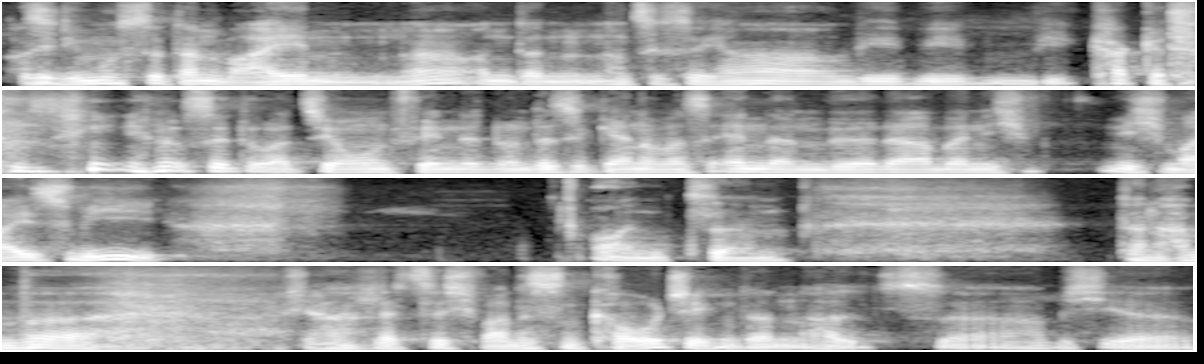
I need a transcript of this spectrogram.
Also die musste dann weinen, ne? Und dann hat sie gesagt, ja, wie, wie, wie kacke, dass sie ihre Situation findet und dass sie gerne was ändern würde, aber nicht, nicht weiß wie. Und ähm, dann haben wir, ja, letztlich war das ein Coaching, dann halt äh, habe ich ihr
